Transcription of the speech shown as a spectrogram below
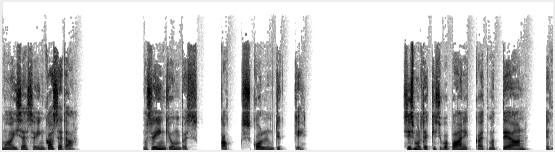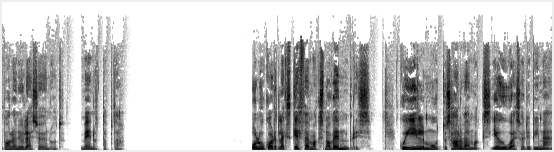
ma ise sõin ka seda. ma sõingi umbes kaks-kolm tükki. Siis mul tekkis juba paanika, et ma tean, et ma olen üle söönud, meenutab ta. olukord läks kehvemaks novembris, kui ilm muutus halvemaks ja õues oli pime.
